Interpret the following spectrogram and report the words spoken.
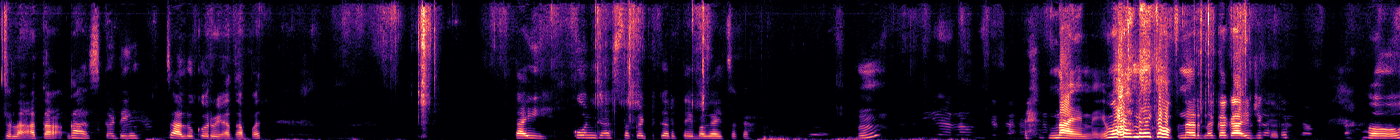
चला आता घास कटिंग चालू करूयात आपण. ताई कोण जास्त कट करते बघायचं का? नाही नाही मला नाही कापणार नका काळजी कर. हो.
